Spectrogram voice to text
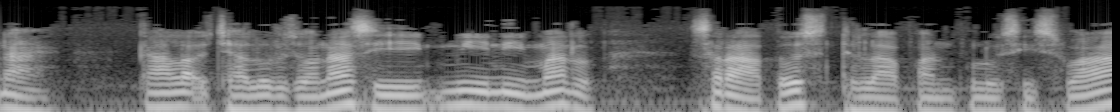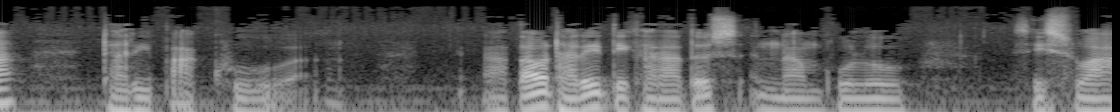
Nah, kalau jalur zonasi minimal 180 siswa dari Pagu atau dari 360 siswa.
